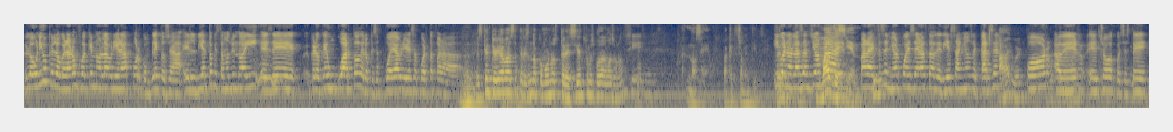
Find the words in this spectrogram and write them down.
lo único que lograron fue que no la abriera por completo. O sea, el viento que estamos viendo ahí es de, creo que un cuarto de lo que se puede abrir esa puerta para... Es que en teoría vas aterrizando como unos 300 km por hora más o menos. Sí. No sé, güey, para qué te echo mentiras. Y Pero bueno, la sanción Más para, de es- 100. para este señor puede ser hasta de 10 años de cárcel Ay, por haber hecho, pues, este...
